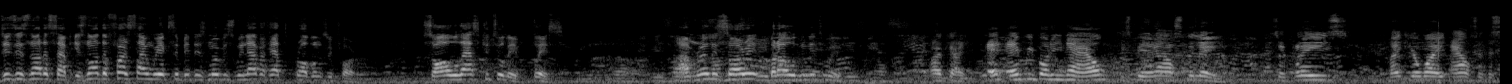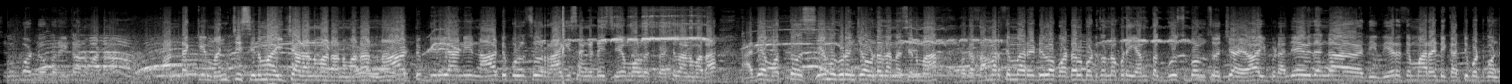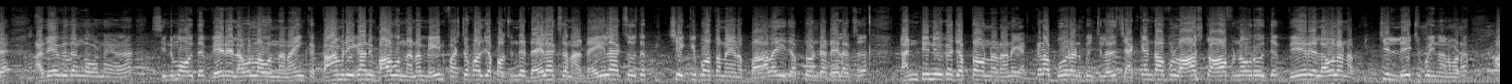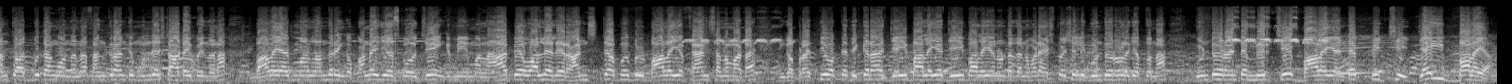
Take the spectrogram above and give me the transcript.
This is not a acceptable. It's not the first time we exhibit these movies. We never had problems before. So I will ask you to leave, please. I'm really sorry, but I will need to leave. Okay, e- everybody now is being asked to leave. So please make your way out of the cinema. Super మంచి cinema ఇచ్చాడనమాట అనమాట నాటు బిర్యానీ నాటు పులుసు రాగి సంగటి సీమలో special అనమాట అదే మొత్తం సీమ గురించే ఉండదన్న సినిమా. ఒక తమరతిమ్మారెడ్డిలో గొడ్డలు పట్టుకున్నప్పుడు ఎంత గూస్ బంప్స్ వచ్చాయో? ఇప్పుడు అదే విధంగా అది వీర తిమ్మారెడ్డి కత్తి పట్టుకుంటే అదే విధంగా ఉన్నాయా? సినిమా అయితే వేరే లెవెల్లో ఉందన్న. ఇంకా కామెడీ కానీ బాగుందన్న. మెయిన్ ఫస్ట్ ఆఫ్ ఆల్ చెప్పాల్సిందే డైలాగ్స్ అన్న. డైలాగ్స్ అయితే పిచ్చి ఎక్కిపోతున్నాయి ఆయన బాలయ్య చెప్తా ఉంటే డైలాగ్స్. కంటిన్యూగా చెప్తా ఉన్నాడు అన్న. ఎక్కడ బోర్ అనిపించలేదు. Second half last half an hour అయితే వేరే లెవెల్ అన్న. పిచ్చి లేచిపోయింది అనమాట అంత అద్భుతంగా ఉందన్న. సంక్రాంతి ముందే స్టార్ట్ అయిపోయిందన్న. బాలయ్య అభిమానులందరూ ఇంకా పండుగ చేసుకోవచ్చు. ఇంకా మిమ్మల్ని ఆపే వాళ్ళే లేరు. అన్స్టాపబుల్ బాలయ్య ఫ్యాన్స్ అన్నమాట. ఇంకా ప్రతి ఒక్క దగ్గర జై బాలయ్య జై బాలయ్య అని ఉంటుంది అనమాట ఎస్పెషల్లీ గుంటూరులో చెప్తున్నా. గుంటూరు అంటే మిర్చి బాలయ్య అంటే పిచ్చి. జై బాలయ్య.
